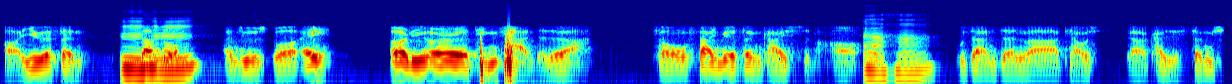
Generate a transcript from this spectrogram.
啊一月份，嗯，那时候那就是说，哎，二零二二挺惨的对吧？从三月份开始嘛，哦，嗯哼，乌战争啦，调息啊，开始升息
